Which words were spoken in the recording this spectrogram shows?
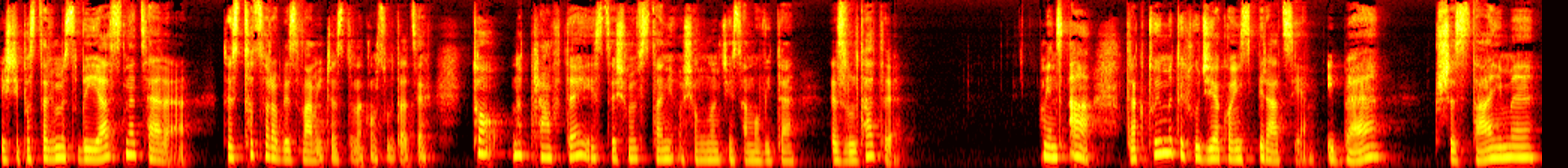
jeśli postawimy sobie jasne cele, to jest to, co robię z Wami często na konsultacjach, to naprawdę jesteśmy w stanie osiągnąć niesamowite rezultaty. Więc A, traktujmy tych ludzi jako inspirację i B, przestańmy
